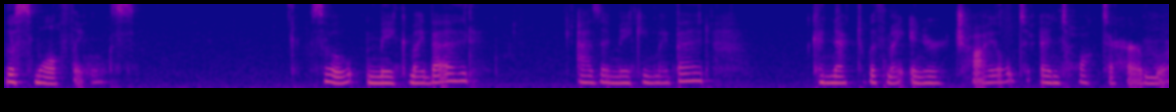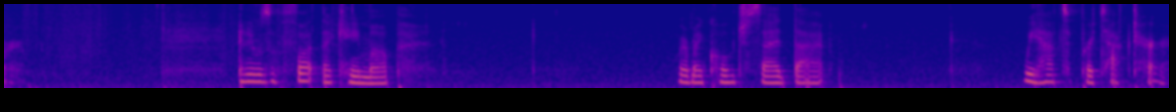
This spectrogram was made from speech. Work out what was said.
the small things. So, make my bed. As I'm making my bed, connect with my inner child and talk to her more. And it was a thought that came up where my coach said that we have to protect her.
